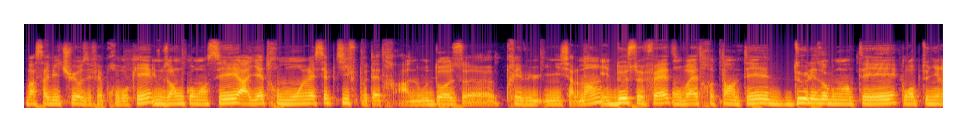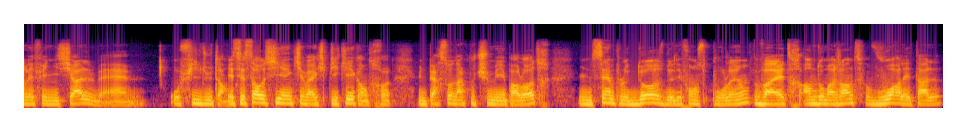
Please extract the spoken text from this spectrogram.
va s'habituer aux effets provoqués et nous allons commencer à y être moins réceptifs peut-être à nos doses euh, prévues initialement et de ce fait, on va être tenté de les augmenter pour obtenir l'effet initial ben, au fil du temps. Et c'est ça aussi hein, qui va expliquer qu'entre une personne accoutumée par l'autre, une simple dose de défense pour l'un va être endommageante, voire létale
